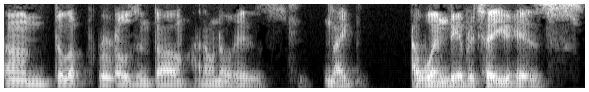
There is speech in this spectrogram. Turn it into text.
um, Philip Rosenthal, I don't know his like I wouldn't be able to tell you his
